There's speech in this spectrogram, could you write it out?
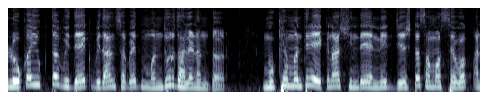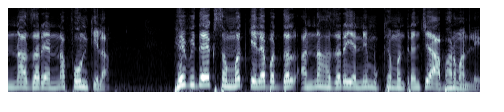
लोकायुक्त विधेयक विधानसभेत मंजूर झाल्यानंतर मुख्यमंत्री एकनाथ शिंदे यांनी ज्येष्ठ समाजसेवक अण्णा हजारे यांना फोन केला. हे विधेयक संमत केल्याबद्दल अण्णा हजारे यांनी मुख्यमंत्र्यांचे आभार मानले.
